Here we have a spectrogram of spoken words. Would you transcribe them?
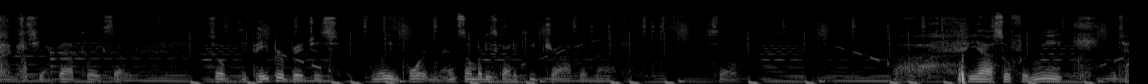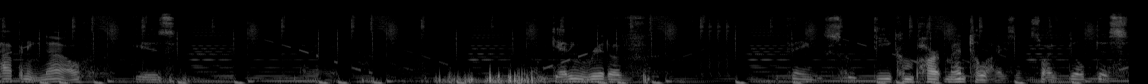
Check that place out. So the paper bitch is really important, man. Somebody's got to keep track of that. So, uh, yeah, so for me, what's happening now is uh, I'm getting rid of things. I'm decompartmentalizing. So I've built this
